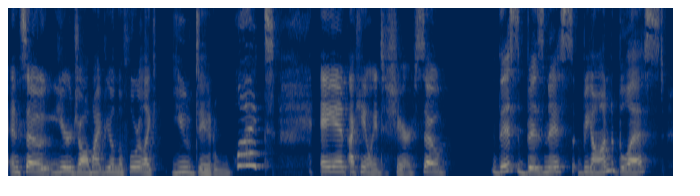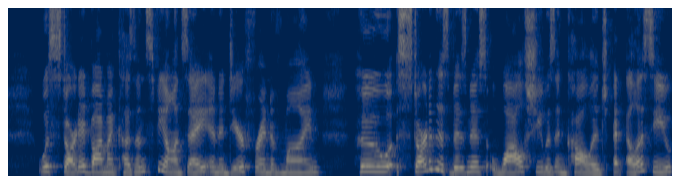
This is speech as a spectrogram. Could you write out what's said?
And so your jaw might be on the floor like, you did what? And I can't wait to share. So, this business, Beyond Blessed, was started by my cousin's fiance and a dear friend of mine who started this business while she was in college at LSU,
